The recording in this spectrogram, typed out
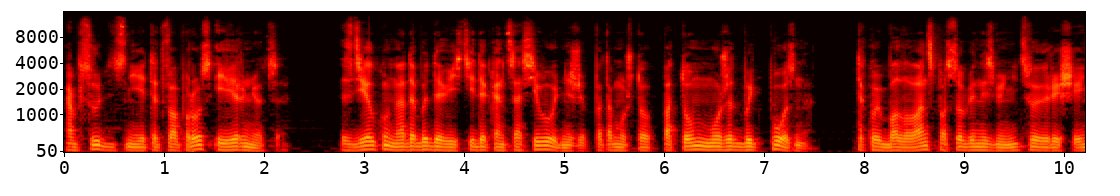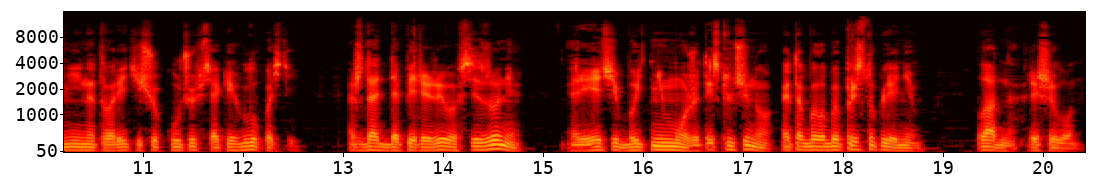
Обсудит с ней этот вопрос и вернется. Сделку надо бы довести до конца сегодня же, потому что потом может быть поздно. Такой болван способен изменить свое решение и натворить еще кучу всяких глупостей. Ждать до перерыва в сезоне? Речи быть не может, исключено. Это было бы преступлением. Ладно, решил он.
